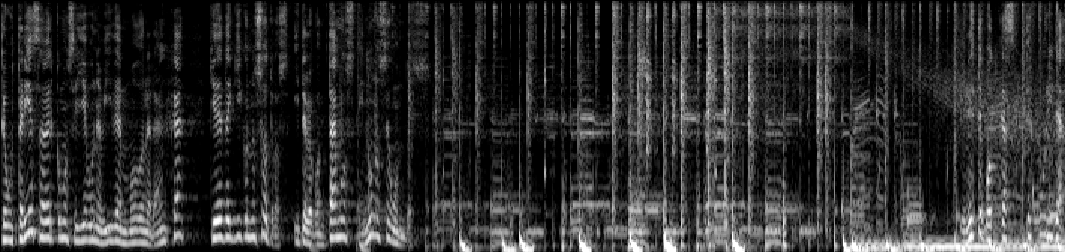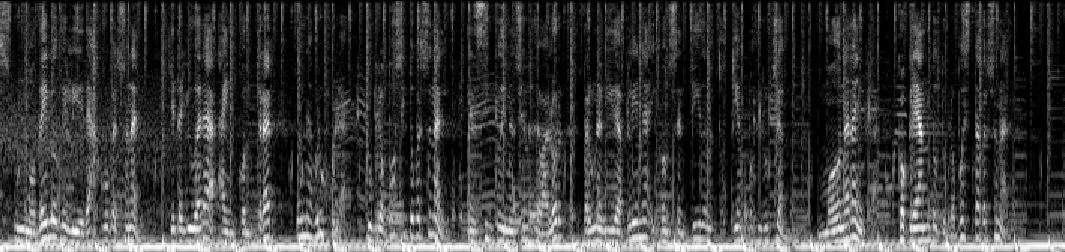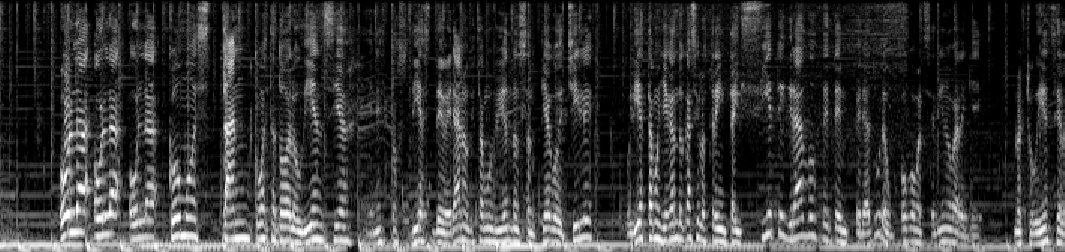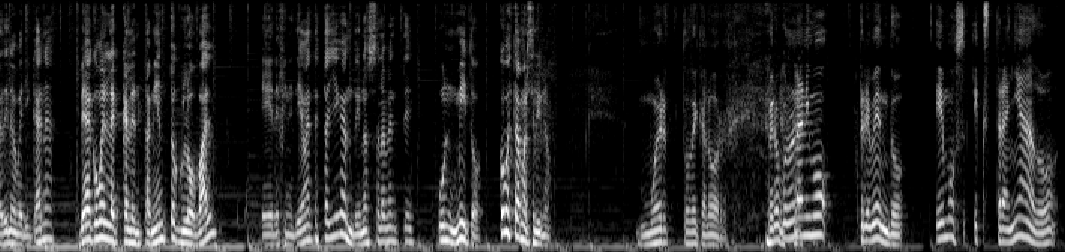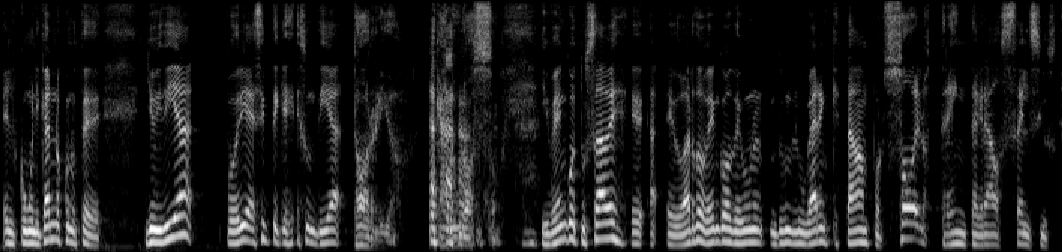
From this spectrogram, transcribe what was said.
¿Te gustaría saber cómo se lleva una vida en modo naranja? Quédate aquí con nosotros y te lo contamos en unos segundos. En este podcast descubrirás un modelo de liderazgo personal que te ayudará a encontrar una brújula, tu propósito personal en cinco dimensiones de valor para una vida plena y con sentido en estos tiempos de irrupción. Modo naranja, co-creando tu propuesta personal. Hola, hola, hola, ¿cómo están? ¿Cómo está toda la audiencia en estos días de verano que estamos viviendo en Santiago de Chile? Hoy día estamos llegando casi a los 37 grados de temperatura, un poco Marcelino para que nuestra audiencia latinoamericana vea cómo el calentamiento global eh, definitivamente está llegando y no es solamente un mito. ¿Cómo está Marcelino? Muerto de calor, pero con un ánimo tremendo. Hemos extrañado el comunicarnos con ustedes. Y hoy día podría decirte que es un día tórrido, caluroso. y vengo, tú sabes, eh, Eduardo, vengo de un, de un lugar en que estaban por sobre los 30 grados Celsius.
